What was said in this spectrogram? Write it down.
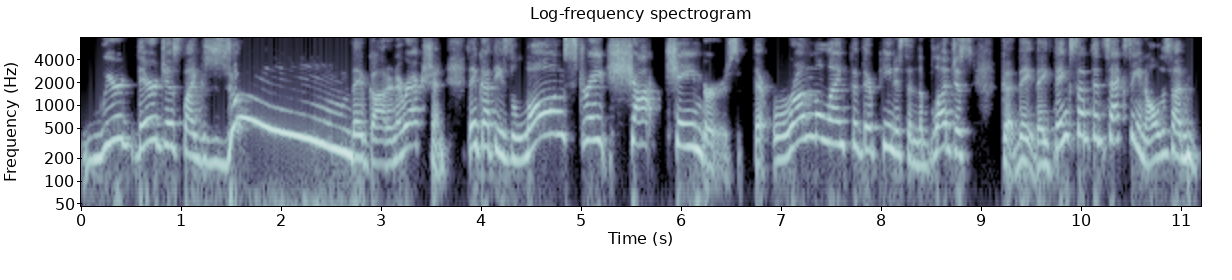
we're, they're just like zoom. They've got an erection. They've got these long, straight shot chambers that run the length of their penis and the blood just, they, they think something sexy and all of a sudden,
